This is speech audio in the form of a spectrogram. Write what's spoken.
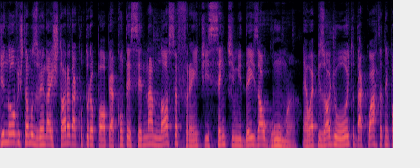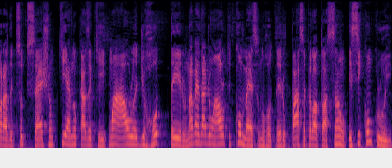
De novo, estamos vendo a história da cultura pop acontecer na nossa frente e sem timidez alguma. É o episódio 8 da quarta temporada de Succession, que é, no caso aqui, uma aula de roteiro. Na verdade, uma aula que começa no roteiro, passa pela atuação e se conclui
